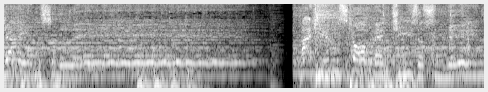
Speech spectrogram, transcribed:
Giants in the land. I hear them scoff at Jesus' name.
